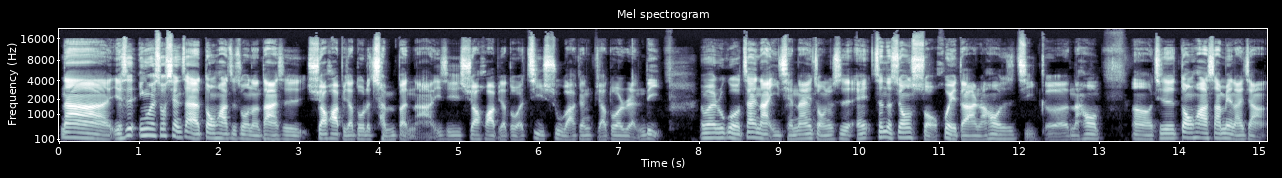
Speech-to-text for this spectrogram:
那也是因为说现在的动画制作呢，当然是需要花比较多的成本啊，以及需要花比较多的技术啊，跟比较多的人力。因为如果再拿以前那一种，就是哎，真的是用手绘的啊，然后是几格，然后呃，其实动画上面来讲，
